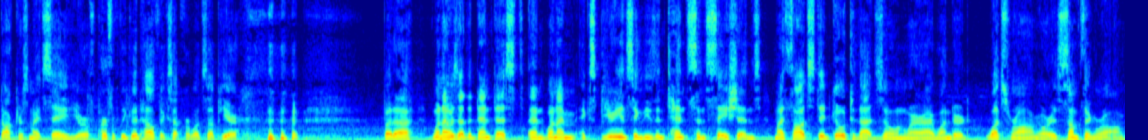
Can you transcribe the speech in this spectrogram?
doctors might say you're of perfectly good health except for what's up here. but uh, when I was at the dentist and when I'm experiencing these intense sensations, my thoughts did go to that zone where I wondered, what's wrong or is something wrong?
